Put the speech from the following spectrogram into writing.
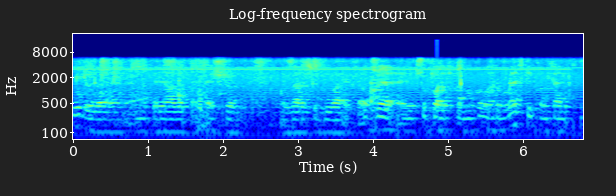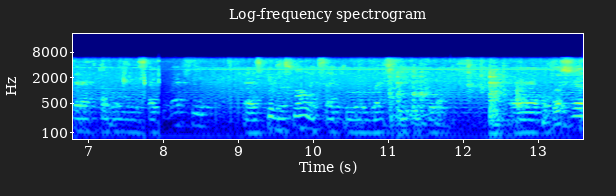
розповсюдили матеріали про те, що зараз відбувається. Отже, якщо коротко, Микола Грабовецький, контент-директор сайту версії, е, співзасновник сайту версії «Інфо». Отож, е,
